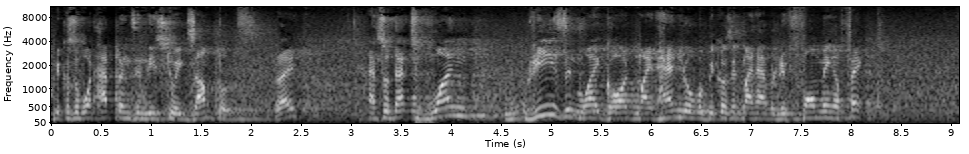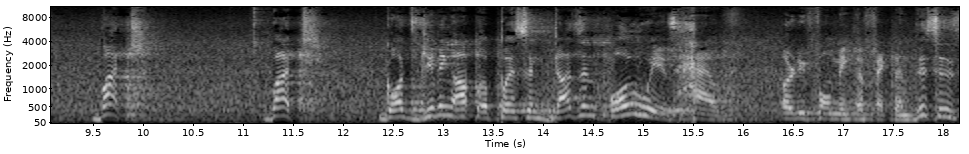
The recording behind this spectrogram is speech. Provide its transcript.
because of what happens in these two examples, right? And so that's one reason why God might hand over because it might have a reforming effect. But, but, God's giving up a person doesn't always have a reforming effect. And this is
